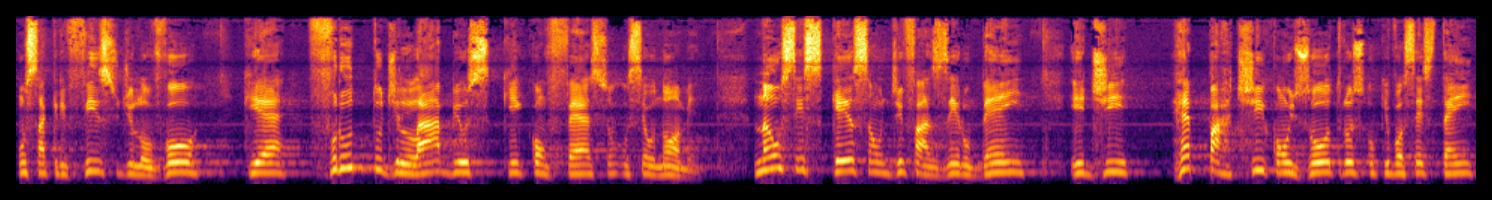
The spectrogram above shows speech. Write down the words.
um sacrifício de louvor que é fruto de lábios que confessam o seu nome. Não se esqueçam de fazer o bem e de repartir com os outros o que vocês têm,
